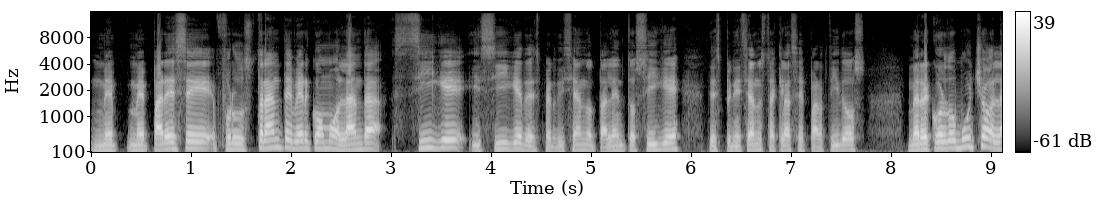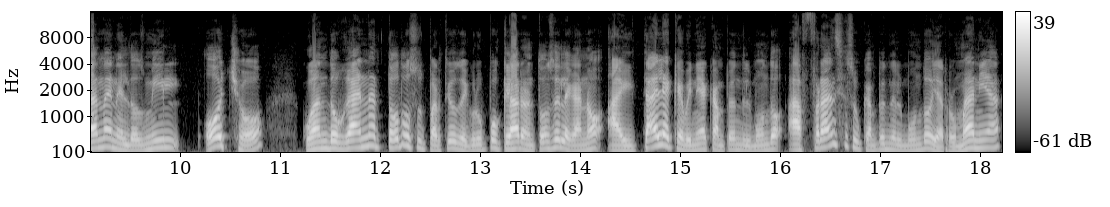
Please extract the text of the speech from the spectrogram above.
Me, me, parece frustrante ver cómo Holanda sigue y sigue desperdiciando talento, sigue desperdiciando esta clase de partidos me recordó mucho a Holanda en el 2008, cuando gana todos sus partidos de grupo. Claro, entonces le ganó a Italia, que venía campeón del mundo, a Francia, su campeón del mundo, y a Rumania.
